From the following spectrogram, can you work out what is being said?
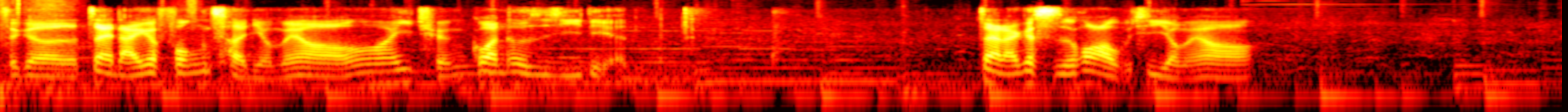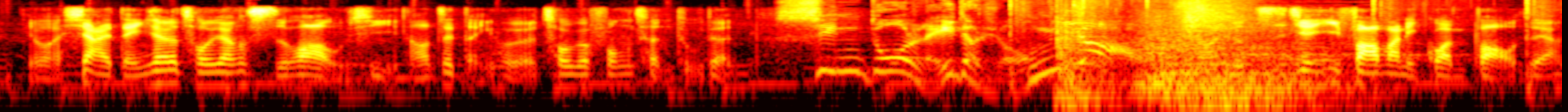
这个再来一个封城有没有？哇，一拳灌二十几点，再来个石化武器有没有？有吗？下等一下就抽张石化武器，然后再等一会儿抽个封城图腾，辛多雷的荣耀，然后就直接一发把你灌爆，这样，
